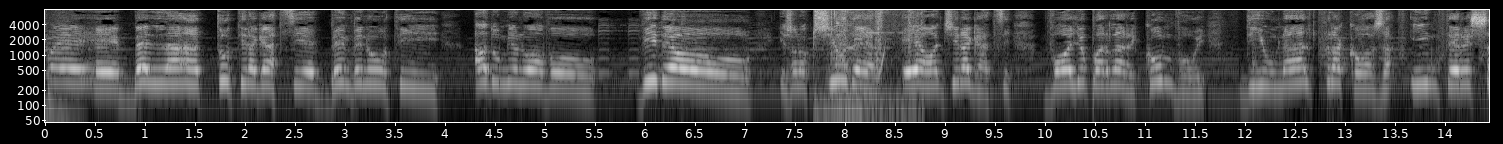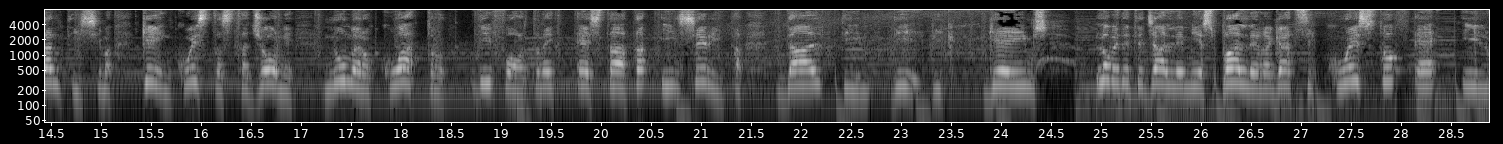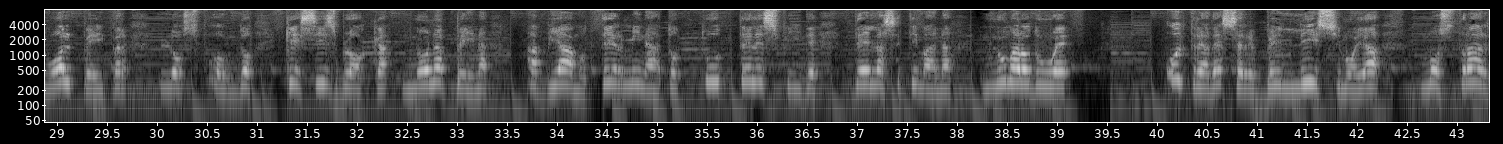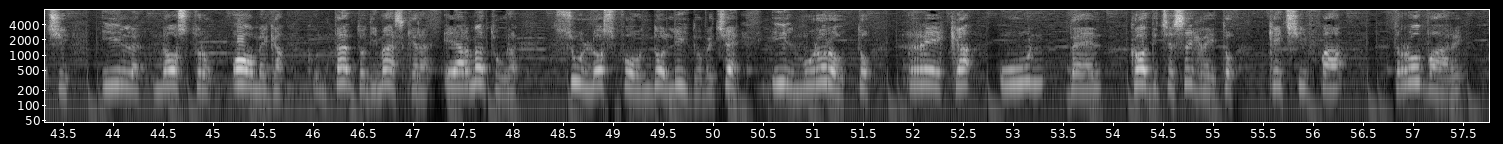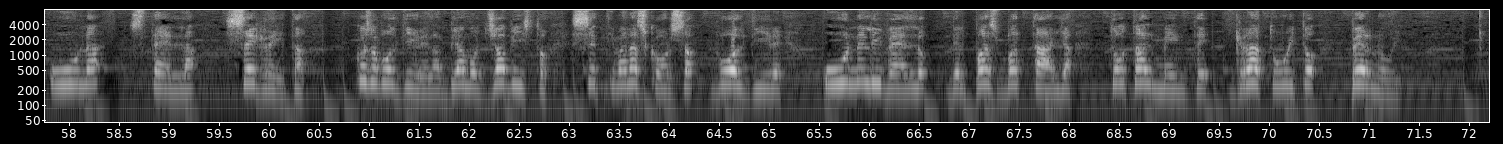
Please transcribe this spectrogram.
E bella a tutti ragazzi e benvenuti ad un mio nuovo video! Io sono Xuder e oggi ragazzi voglio parlare con voi di un'altra cosa interessantissima che in questa stagione numero 4 di Fortnite è stata inserita dal team di Epic Games. Lo vedete già alle mie spalle ragazzi, questo è il wallpaper, lo sfondo che si sblocca non appena abbiamo terminato tutte le sfide della settimana numero 2. Oltre ad essere bellissimo e a mostrarci il nostro Omega con tanto di maschera e armatura, sullo sfondo, lì dove c'è il muro rotto, reca un bel codice segreto che ci fa trovare una stella segreta. Cosa vuol dire? L'abbiamo già visto settimana scorsa, vuol dire un livello del pass battaglia totalmente gratuito per noi.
